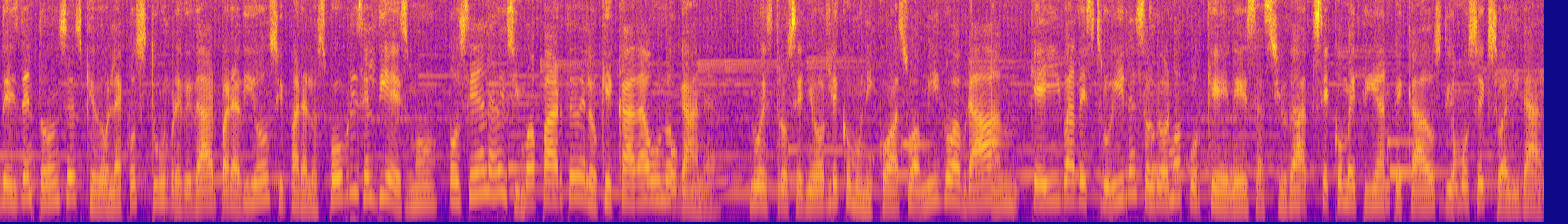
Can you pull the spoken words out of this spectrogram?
Desde entonces quedó la costumbre de dar para Dios y para los pobres el diezmo, o sea la décima parte de lo que cada uno gana nuestro Señor le comunicó a su amigo Abraham que iba a destruir a Sodoma porque en esa ciudad se cometían pecados de homosexualidad.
